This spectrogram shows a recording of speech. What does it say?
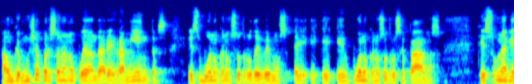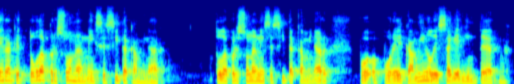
aunque muchas personas no puedan dar herramientas, es bueno que nosotros debemos, eh, eh, es bueno que nosotros sepamos que es una guerra que toda persona necesita caminar. Toda persona necesita caminar por, el camino de esa guerra interna,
